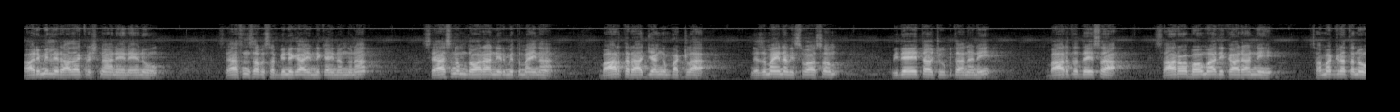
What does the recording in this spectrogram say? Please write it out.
ఆరిమిల్లి రాధాకృష్ణ అనే నేను శాసనసభ సభ్యునిగా ఎన్నికైనందున శాసనం ద్వారా నిర్మితమైన భారత రాజ్యాంగం పట్ల నిజమైన విశ్వాసం విధేయత చూపుతానని భారతదేశ సార్వభౌమాధికారాన్ని సమగ్రతను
